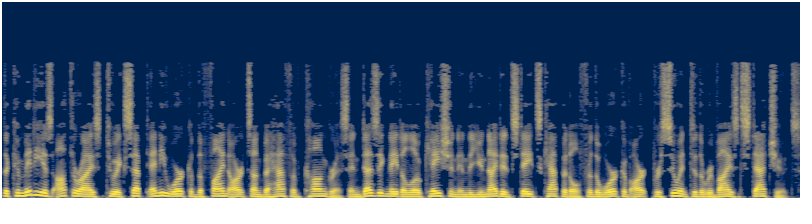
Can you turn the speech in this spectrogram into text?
The committee is authorized to accept any work of the fine arts on behalf of Congress and designate a location in the United States Capitol for the work of art pursuant to the revised statutes.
